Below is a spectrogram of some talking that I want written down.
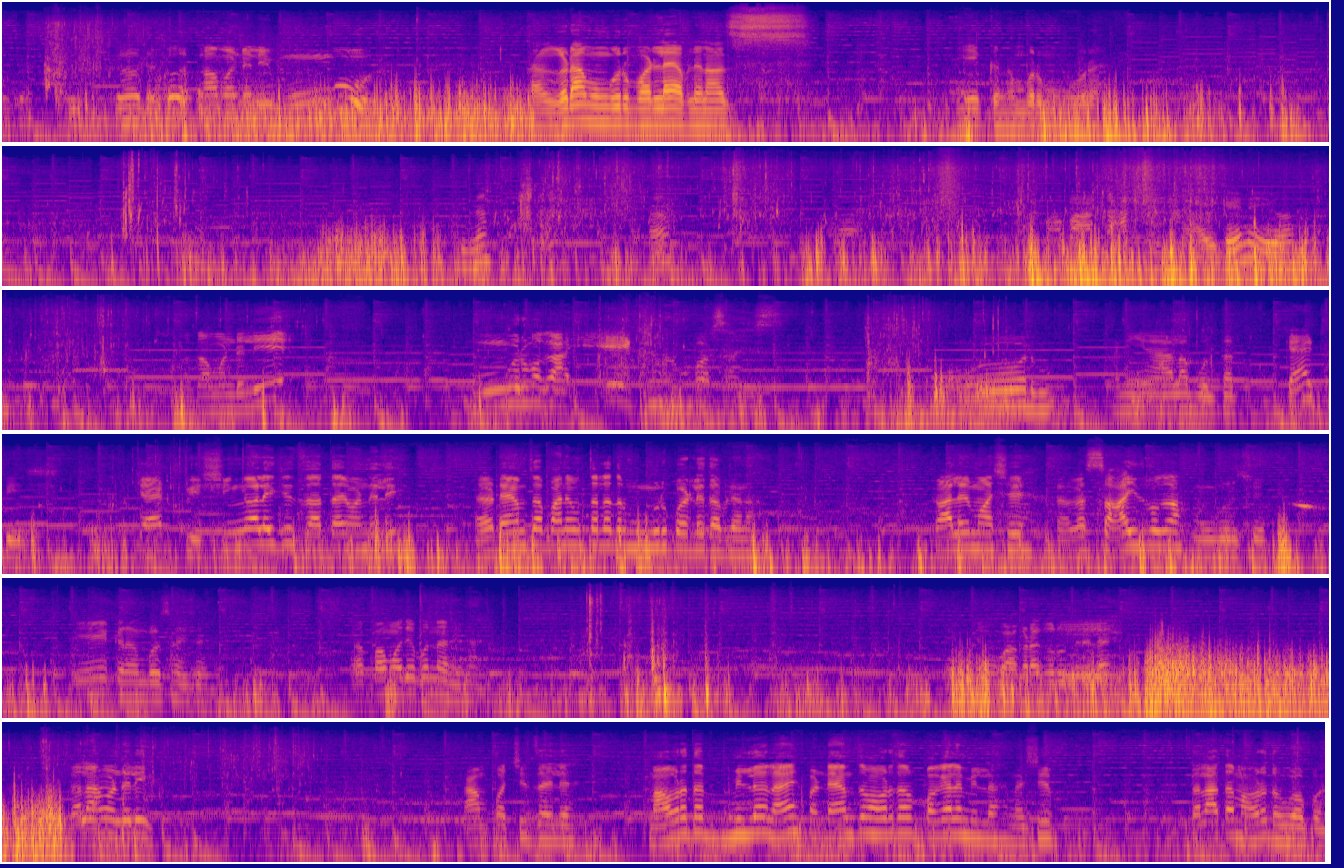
होतं हा मंडळी मुंगूर. दगडा मुंगूर पडलाय आपल्याला आज एक नंबर मुंगूर आहे. हा? काही नाही. आता मंडळी मुंगूर बघा एक नंबर साईज आणि याला बोलतात कॅट फिश कॅट फिश शिंगाळ्याची जात आहे मंडळी. डॅमचा पाणी उतरला तर मुंगूर पडलेत आपल्याला. काले मासे बघा साईज बघा. मुंगूरची. एक नंबर साईज आहे. तपामध्ये पण नाही. ना वाकडा करून दिलेला आहे. चला मंडळी. काम पच्चीस जाईल मावरं तर मिळलं नाही पण डॅमचं मावरं तर बघायला मिळलं. नशीब. चला आता मावरं धुवू आपण.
